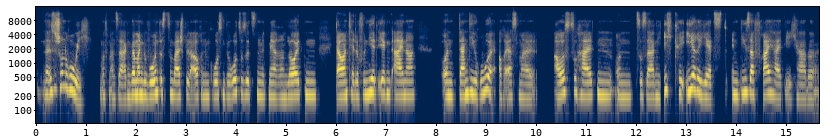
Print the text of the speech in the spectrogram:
dann ist es schon ruhig, muss man sagen. Wenn man gewohnt ist, zum Beispiel auch in einem großen Büro zu sitzen mit mehreren Leuten, dauernd telefoniert irgendeiner und dann die Ruhe auch erstmal auszuhalten und zu sagen, ich kreiere jetzt in dieser Freiheit, die ich habe,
